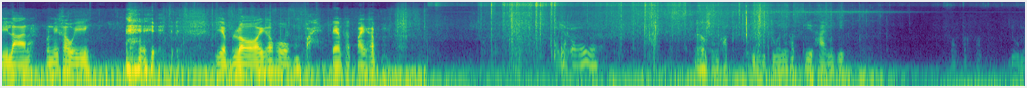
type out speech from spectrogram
ลีลานะ มันไม่เข้าเอง เรียบร้อยครับผมไปแต้มถัดไปครับโอ้ท่านผู้ชมครับอีกตัวหนึงครับที่ถ่ายเมื่อกี้อยู่ไหม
